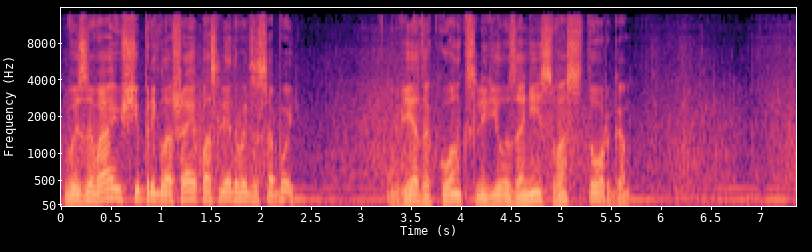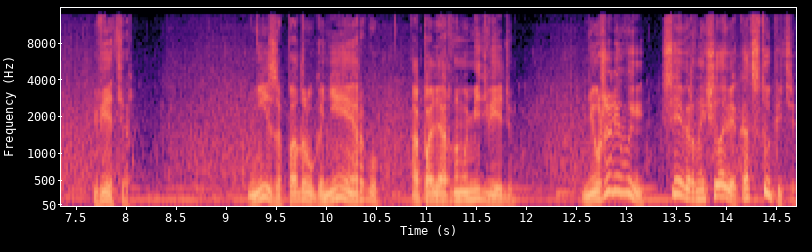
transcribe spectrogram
вызывающе приглашая последовать за собой. Веда Конг следила за ней с восторгом. Ветер. Низа, подруга, не Эргу, а полярному медведю. Неужели вы, северный человек, отступите?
